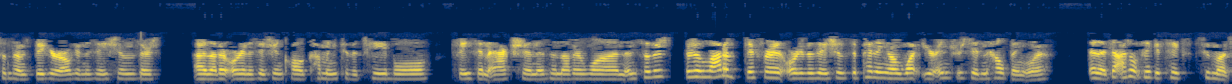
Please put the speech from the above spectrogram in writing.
sometimes bigger organizations. There's another organization called Coming to the Table. Faith in Action is another one. And so there's, there's a lot of different organizations depending on what you're interested in helping with. And it, I don't think it takes too much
